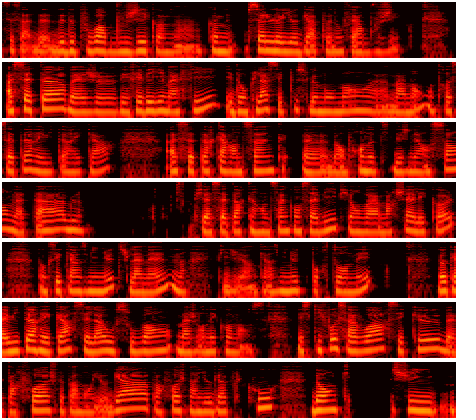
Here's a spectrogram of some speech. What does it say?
c'est ça de, de, pouvoir bouger comme comme seul le yoga peut nous faire bouger à 7 heures, ben, je vais réveiller ma fille. Et donc là, c'est plus le moment euh, maman, entre 7h et 8h15. À 7h45, euh, ben, on prend notre petit déjeuner ensemble, à table. Puis à 7h45, on s'habille, puis on va marcher à l'école. Donc c'est 15 minutes, je l'amène. Puis j'ai 15 minutes pour tourner. Donc à 8h15, c'est là où souvent ma journée commence. Mais ce qu'il faut savoir, c'est que ben, parfois je fais pas mon yoga, parfois je fais un yoga plus court. Donc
